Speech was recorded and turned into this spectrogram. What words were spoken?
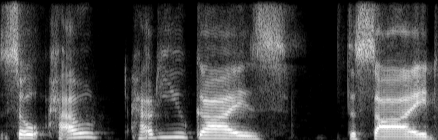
So how how do you guys decide?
